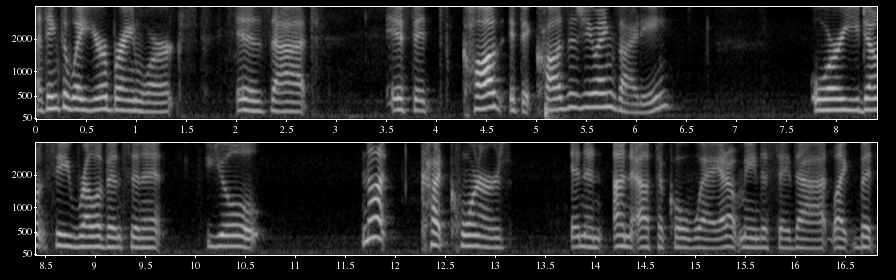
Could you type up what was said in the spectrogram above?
I think the way your brain works is that if it's cause if it causes you anxiety or you don't see relevance in it, you'll not cut corners in an unethical way. I don't mean to say that, like, but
